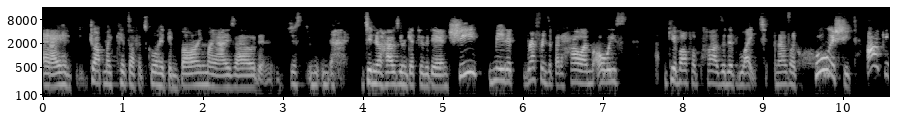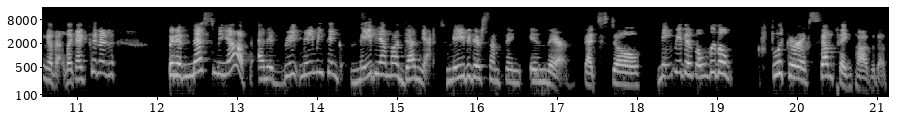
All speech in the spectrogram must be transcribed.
And I had dropped my kids off at school, I had been bawling my eyes out and just didn't know how I was going to get through the day. And she made a reference about how I'm always give off a positive light. And I was like, who is she talking about? Like, I couldn't, but it messed me up. And it re- made me think maybe I'm not done yet. Maybe there's something in there that's still, maybe there's a little flicker of something positive.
